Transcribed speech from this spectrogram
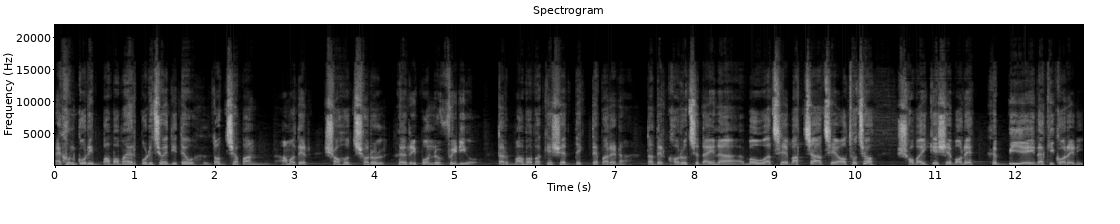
এখন গরিব বাবা মায়ের পরিচয় দিতেও লজ্জা পান আমাদের সহজ সরল রিপন ভিডিও। তার মা বাবাকে সে দেখতে পারে না। তাদের খরচ দেয় না, বউ আছে, বাচ্চা আছে, অথচ সবাইকে সে বলে, বিয়েই নাকি করেনি।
